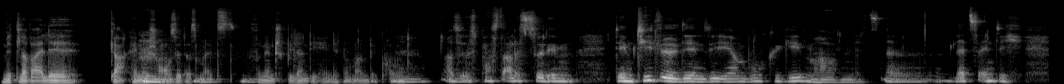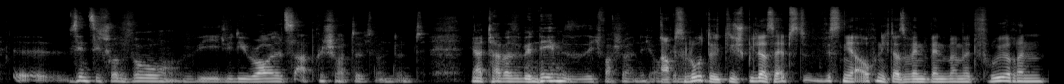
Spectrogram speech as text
Mittlerweile gar keine mhm. Chance, dass man jetzt von den Spielern die Handynummern bekommt. Also es passt alles zu dem, dem Titel, den Sie Ihrem Buch gegeben haben. Äh, letztendlich äh, sind Sie schon so wie, wie die Royals abgeschottet und, und ja, teilweise benehmen sie sich wahrscheinlich auch. Absolut, genau. die Spieler selbst wissen ja auch nicht. Also wenn, wenn man mit früheren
